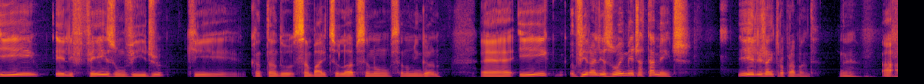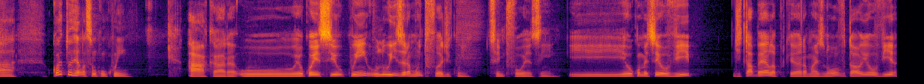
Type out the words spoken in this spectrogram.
E ele fez um vídeo que cantando Somebody to Love, se eu não, se eu não me engano, é, e viralizou imediatamente. E ele já entrou para a banda. Né? A, a... Qual é a tua relação com Queen? Ah, cara, o... eu conheci o Queen, o Luiz era muito fã de Queen, sempre foi assim. E eu comecei a ouvir de tabela, porque eu era mais novo tal, e eu ouvia.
